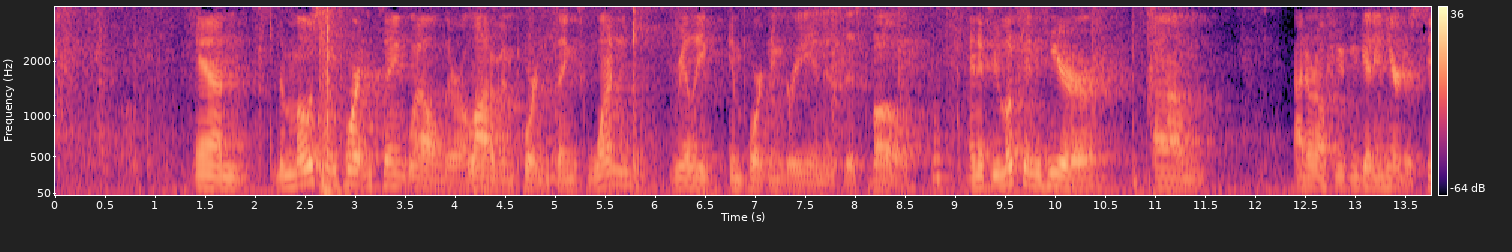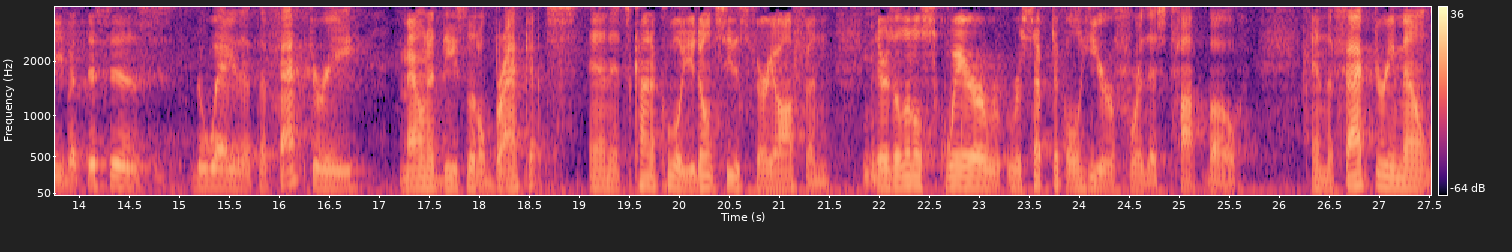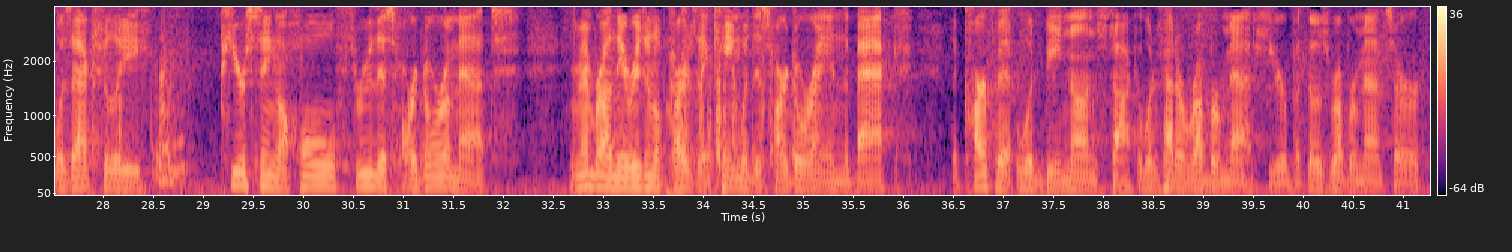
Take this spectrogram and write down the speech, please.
And the most important thing, well, there are a lot of important things. One really important ingredient is this bow. And if you look in here, um, I don't know if you can get in here to see, but this is the way that the factory mounted these little brackets. And it's kind of cool. You don't see this very often. There's a little square receptacle here for this top bow and the factory mount was actually piercing a hole through this Hardura mat. Remember on the original cars that came with this Hardura in the back, the carpet would be non-stock. It would have had a rubber mat here, but those rubber mats are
